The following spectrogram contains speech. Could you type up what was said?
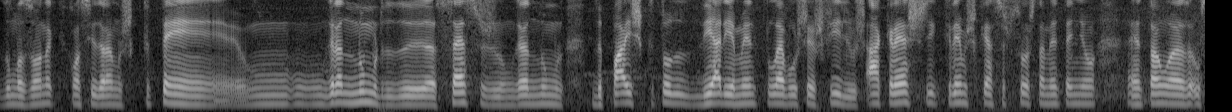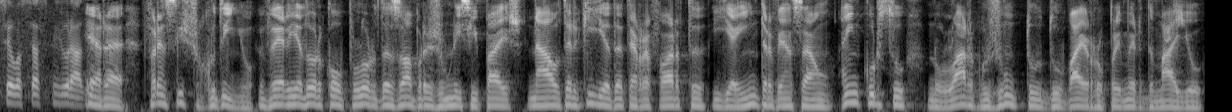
de uma zona que consideramos que tem um grande número de acessos, um grande número de pais que todo, diariamente levam os seus filhos à creche e queremos que essas pessoas também tenham então o seu acesso melhorado. Era Francisco Godinho, vereador com o pelour das obras municipais na autarquia da Terra Forte e a intervenção em curso no Largo Junto do bairro 1 de Maio,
